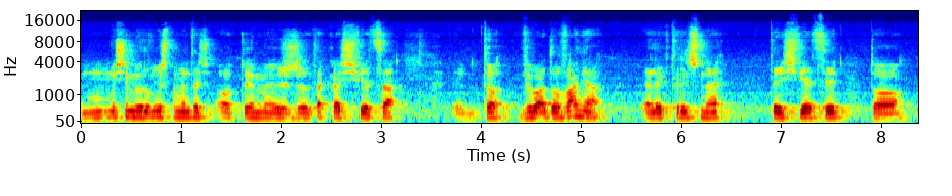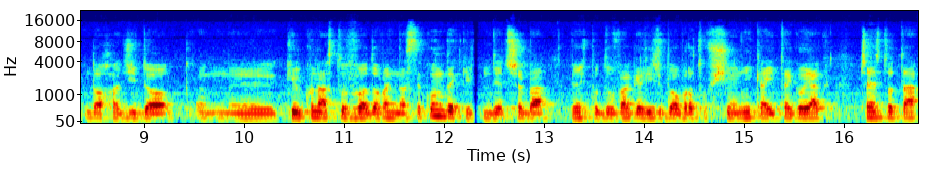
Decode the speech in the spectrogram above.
Musimy również pamiętać o tym, że taka świeca y, to wyładowania elektryczne tej świecy to dochodzi do y, kilkunastu wyładowań na sekundę, gdzie trzeba wziąć pod uwagę liczbę obrotów silnika i tego, jak często ta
